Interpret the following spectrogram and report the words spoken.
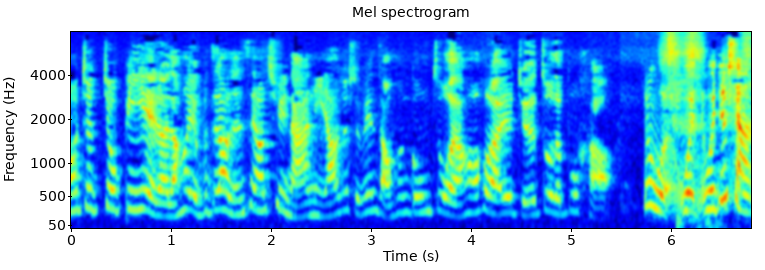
后就就毕业了，然后也不知道人生要去哪里，然后就随便找份工作，然后后来又觉得做的不好。就我我我就想，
